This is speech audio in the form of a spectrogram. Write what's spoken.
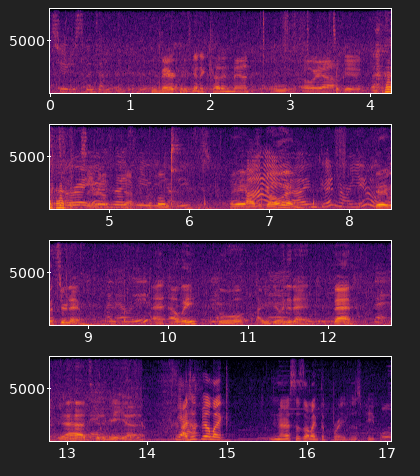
So you just spent time with The American's gonna cut in, man. oh yeah. It's okay. All right, it was nice meeting you, Johnny. Hey, how's Hi, it going? I'm good. How are you? Good. What's your name? I'm Ellie. And Ellie. Cool. How you doing today? Ben. Ben. Yeah, it's good to meet you. Yeah. I just feel like nurses are like the bravest people.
